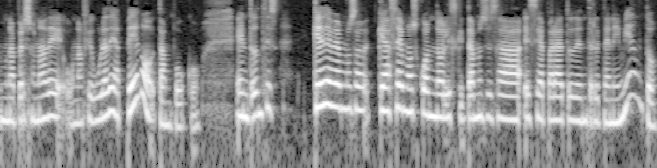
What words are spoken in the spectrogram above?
una persona de una figura de apego tampoco. Entonces, ¿Qué, debemos, ¿Qué hacemos cuando les quitamos ese aparato de entretenimiento?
